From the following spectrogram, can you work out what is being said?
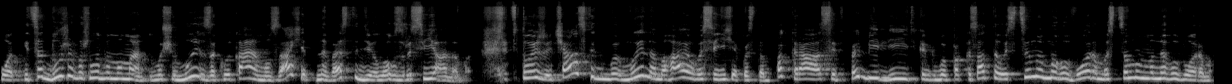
От і це дуже важливий момент, тому що ми закликаємо захід не вести діалог з росіянами. В той же час, якби ми намагаємося їх якось там покрасити, побіліть, якби показати, ось цими ми говоримо, з цими ми не говоримо.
